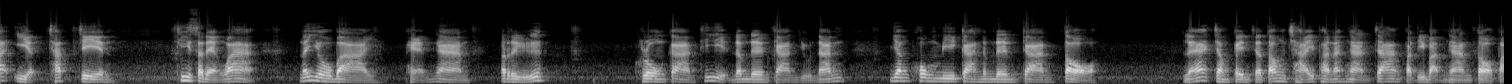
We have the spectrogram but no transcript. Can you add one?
ละเอียดชัดเจน ที่แสดงว่า นโยบาย แผนงาน หรือ โครงการที่ดำเนินการอยู่นั้น ยังคงมีการดำเนินการต่อ และจำเป็นจะต้องใช้พนักงานจ้างปฏิบัติงานต่อไป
